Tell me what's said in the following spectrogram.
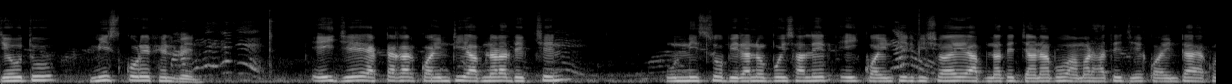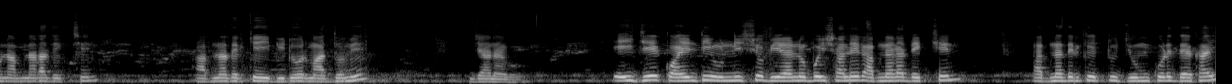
যেহেতু মিস করে ফেলবেন। এই যে এক টাকার কয়েনটি আপনারা দেখছেন, উনিশশো বিরানব্বই সালের এই কয়েনটির বিষয়ে আপনাদের জানাব। আমার হাতে যে কয়েনটা এখন আপনারা দেখছেন, আপনাদেরকে এই ভিডিওর মাধ্যমে জানাব। এই যে কয়েনটি উনিশশো বিরানব্বই সালের আপনারা দেখছেন, আপনাদেরকে একটু জুম করে দেখাই।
